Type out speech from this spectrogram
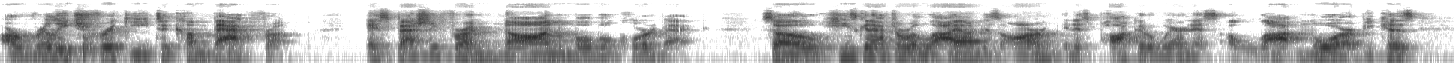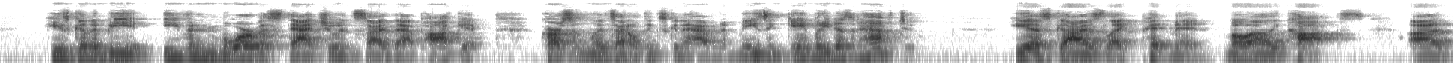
are really tricky to come back from, especially for a non mobile quarterback. So he's going to have to rely on his arm and his pocket awareness a lot more because he's going to be even more of a statue inside that pocket. Carson Wentz, I don't think is going to have an amazing game, but he doesn't have to. He has guys like Pittman, Mo Alie-Cox. Uh,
